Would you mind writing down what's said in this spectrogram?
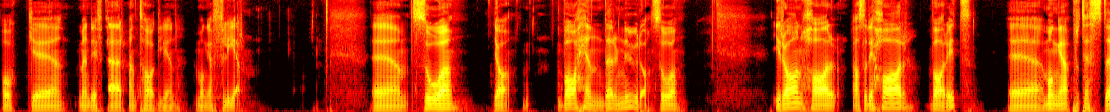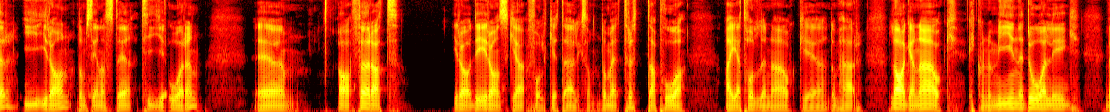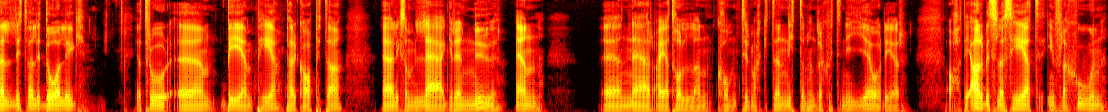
och eh, men det är antagligen många fler. Eh, Så, ja, vad händer nu då? Så Iran har, alltså det har varit eh, många protester i Iran de senaste tio åren eh, Ja, för att det iranska folket är liksom, de är trötta på ayatollorna och eh, de här lagarna och ekonomin är dålig Väldigt, väldigt dålig jag tror eh, BNP per capita är liksom lägre nu än eh, när ayatollan kom till makten 1979 och det är, ja, det är arbetslöshet, inflation,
